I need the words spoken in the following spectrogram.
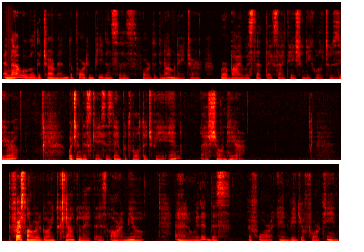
And now we will determine the port impedances for the denominator whereby we set the excitation equal to zero, which in this case is the input voltage V in, as shown here. The first one we're going to calculate is R mu, and we did this before in video 14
